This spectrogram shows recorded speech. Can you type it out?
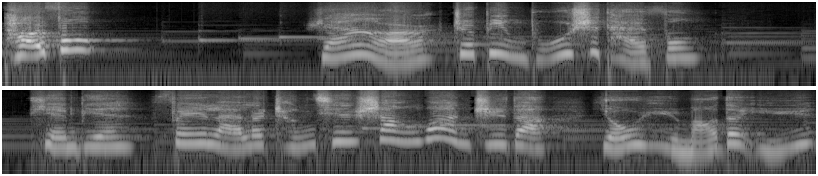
台风！”然而，这并不是台风，天边飞来了成千上万只的有羽毛的鱼，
